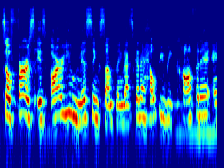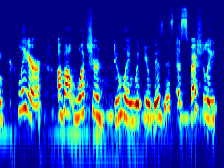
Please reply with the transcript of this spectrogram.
So, first is are you missing something that's going to help you be confident and clear about what you're doing with your business, especially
